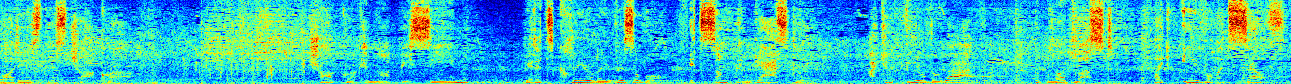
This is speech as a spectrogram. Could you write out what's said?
What is this chakra? Chakra cannot be seen, yet it's clearly visible. It's something ghastly. I can feel the wrath, the bloodlust, like evil itself.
